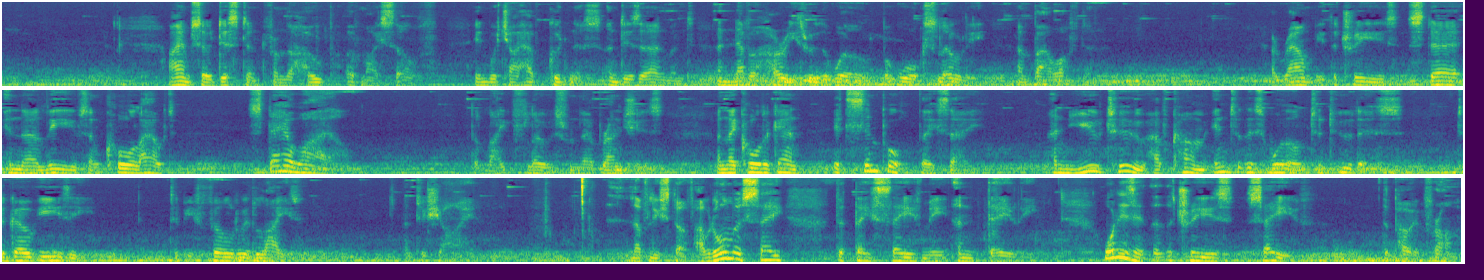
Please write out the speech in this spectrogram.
I am so distant from the hope of myself, in which I have goodness and discernment, and never hurry through the world, but walk slowly and bow often. Around me the trees stare in their leaves and call out, Stay a while. The light flows from their branches, and they call again, It's simple, they say. And you too have come into this world to do this, to go easy, to be filled with light, and to shine. Lovely stuff. I would almost say that they save me and daily. What is it that the trees save the poet from?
